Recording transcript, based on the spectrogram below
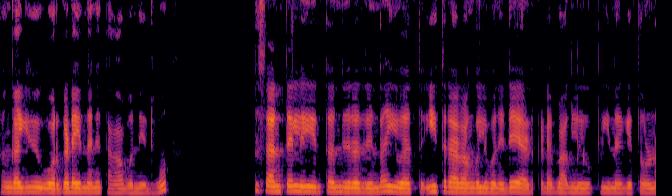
ಹಾಗಾಗಿ ಹೊರ್ಗಡೆಯಿಂದನೇ ತಗೊಬಂದಿದ್ವು. ಸಂತೆಯಲ್ಲಿ ತಂದಿರೋದ್ರಿಂದ ಇವತ್ತು ಈ ಥರ ರಂಗೋಲಿ ಬಂದಿದೆ. ಎರಡು ಕಡೆ ಬಾಗಿಲಿಗೂ ಕ್ಲೀನಾಗಿ ತೋರಣ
